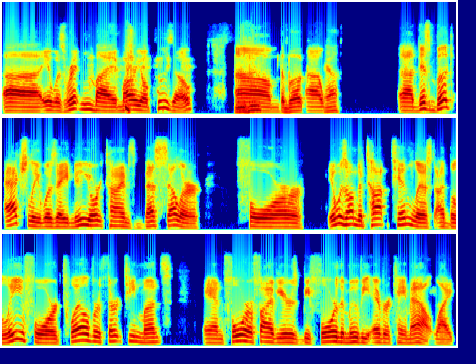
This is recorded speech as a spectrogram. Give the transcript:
Uh, it was written by Mario Puzo. Mm-hmm. Um, the book, uh, yeah. Uh, this book actually was a New York Times bestseller for. It was on the top ten list, I believe, for twelve or thirteen months and four or five years before the movie ever came out. Like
